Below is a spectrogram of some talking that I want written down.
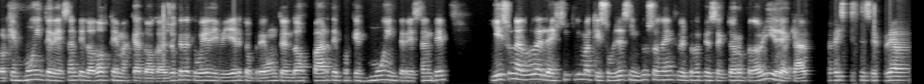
porque es muy interesante los dos temas que ha tocado. Yo creo que voy a dividir tu pregunta en dos partes porque es muy interesante y es una duda legítima que subyace incluso dentro del propio sector Provida, que a veces se ve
